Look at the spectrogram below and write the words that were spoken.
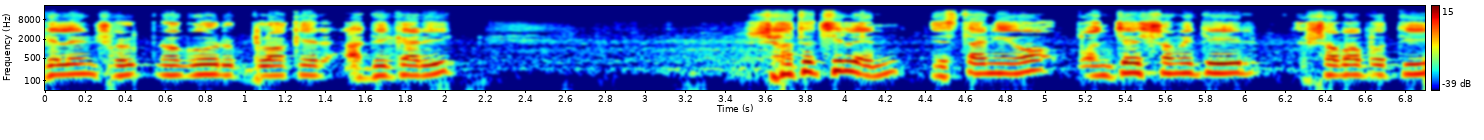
গেলেন স্বরূপনগর ব্লকের আধিকারিক। সাথে ছিলেন স্থানীয় পঞ্চায়েত সমিতির সভাপতি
